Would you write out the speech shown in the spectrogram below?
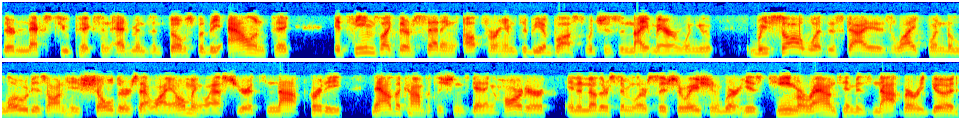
their next two picks in Edmunds and Phillips. But the Allen pick, it seems like they're setting up for him to be a bust, which is a nightmare. When you we saw what this guy is like when the load is on his shoulders at Wyoming last year. It's not pretty. Now the competition is getting harder in another similar situation where his team around him is not very good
